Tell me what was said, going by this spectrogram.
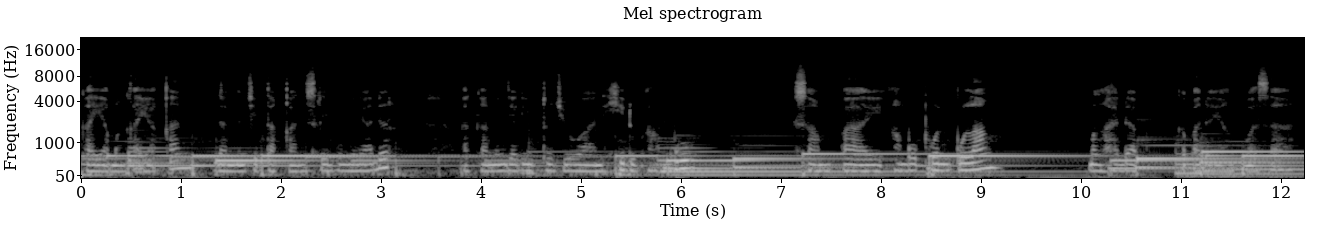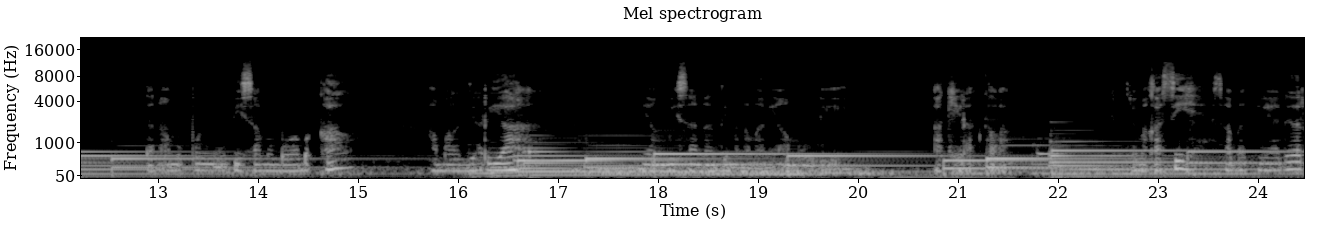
kaya mengkayakan dan menciptakan seribu miliarder akan menjadi tujuan hidup Ambu. Sampai Ambu pun pulang menghadap kepada yang kuasa dan Ambu pun bisa membawa bekal amal jariah yang bisa nanti di akhirat kelak. Terima kasih sahabat miliarder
